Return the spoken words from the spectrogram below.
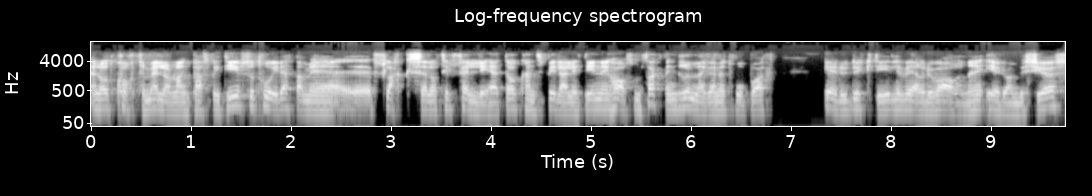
eller et kort til mellomlangt perspektiv, så tror jeg dette med flaks eller tilfeldigheter kan spille litt inn. Jeg har som sagt en grunnleggende tro på at er du dyktig, leverer du varene, er du ambisiøs,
